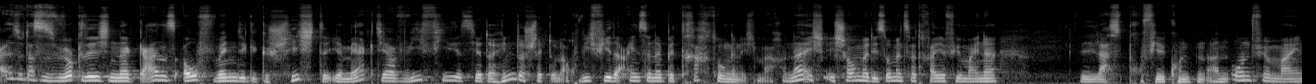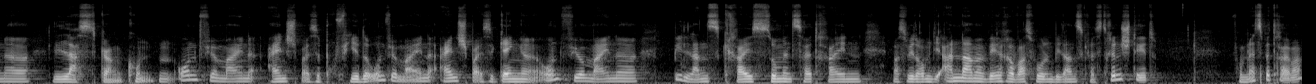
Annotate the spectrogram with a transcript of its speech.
Also das ist wirklich eine ganz aufwendige Geschichte. Ihr merkt ja, wie viel jetzt hier dahinter steckt und auch wie viele einzelne Betrachtungen ich mache. Ne? Ich, ich schaue mir die Summenzeitreihe für meine Lastprofilkunden an und für meine Lastgangkunden und für meine Einspeiseprofile und für meine Einspeisegänge und für meine Bilanzkreis-Summenzeitreihen, was wiederum die Annahme wäre, was wohl im Bilanzkreis drinsteht vom Netzbetreiber.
